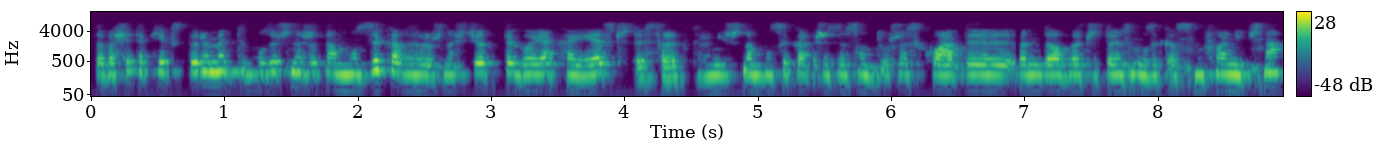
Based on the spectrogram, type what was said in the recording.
to właśnie takie eksperymenty muzyczne, że ta muzyka w zależności od tego jaka jest, czy to jest elektroniczna muzyka, czy to są duże składy będowe, czy to jest muzyka symfoniczna,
